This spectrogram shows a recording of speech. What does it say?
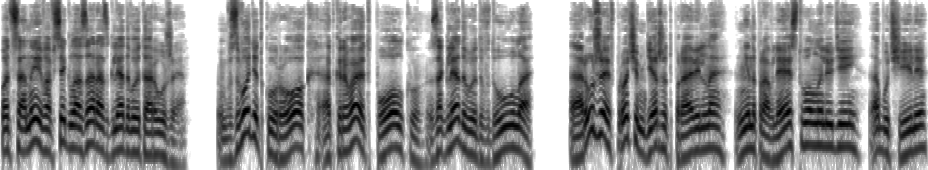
Пацаны во все глаза разглядывают оружие. Взводят курок, открывают полку, заглядывают в дуло. Оружие, впрочем, держат правильно, не направляя ствол на людей, обучили.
